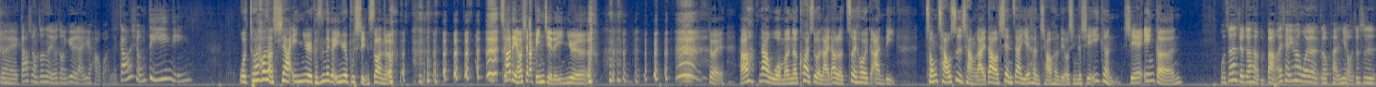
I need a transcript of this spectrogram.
对，高雄真的有一种越来越好玩的高雄第一名。我突然好想下音乐，可是那个音乐不行，算了，差点要下冰姐的音乐了。对，好，那我们呢，快速的来到了最后一个案例，从潮市场来到现在也很潮、很流行的谐音梗，谐音梗，我真的觉得很棒，而且因为我有一个朋友，就是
